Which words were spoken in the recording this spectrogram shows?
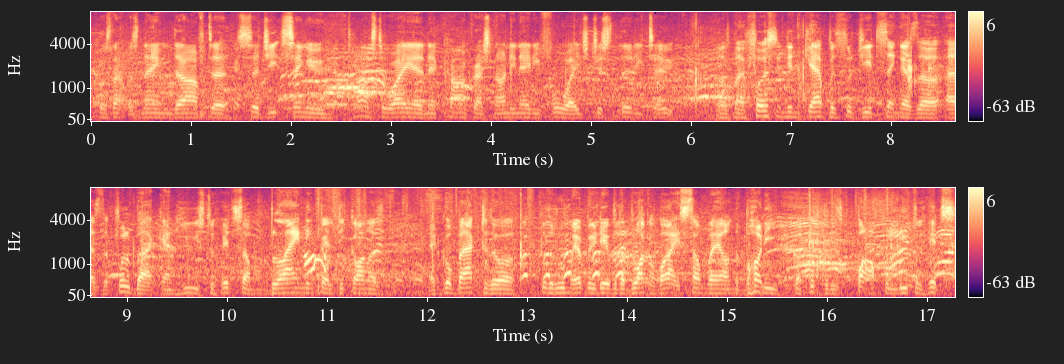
Of course, that was named after Surjit Singh, who passed away in a car crash in 1984, aged just 32. That was my first Indian camp with Surjit Singh as a as the fullback, and he used to hit some blinding penalty corners and go back to the to the room every day with a block of ice somewhere on the body. Got hit with his powerful, lethal hits.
